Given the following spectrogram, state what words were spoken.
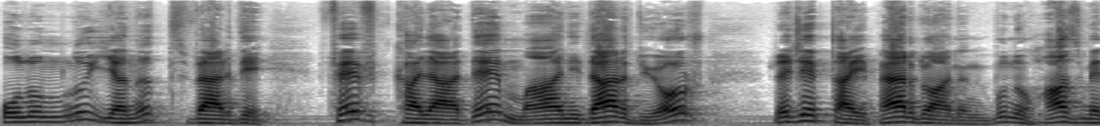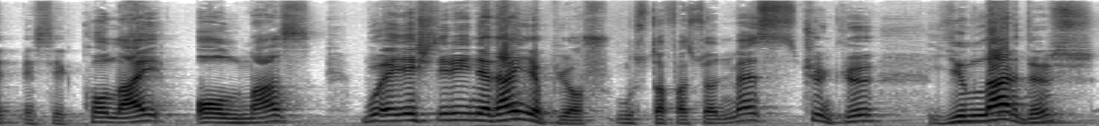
olumlu yanıt verdi. Fevkalade manidar diyor. Recep Tayyip Erdoğan'ın bunu hazmetmesi kolay olmaz. Bu eleştiriyi neden yapıyor Mustafa Sönmez? Çünkü yıllardır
